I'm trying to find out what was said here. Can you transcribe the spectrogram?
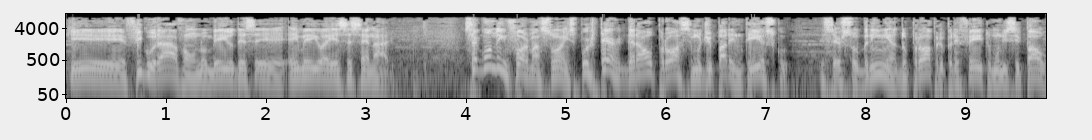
que figuravam no meio desse, em meio a esse cenário. Segundo informações, por ter grau próximo de parentesco e ser sobrinha do próprio prefeito municipal,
